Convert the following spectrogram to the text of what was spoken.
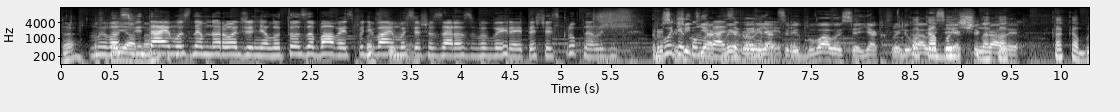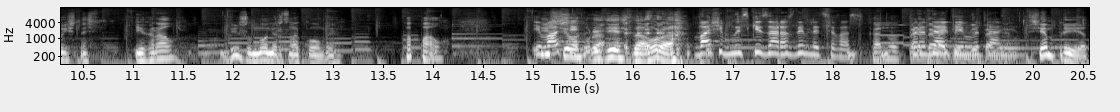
Да, Ми вас постоянно. вітаємо з днем народження, лото забава і сподіваємося, що зараз ви виграєте щось крупне, але в Розкажіть, будь-якому як разі виграли, як це виграєте. відбувалося, як Как хвилювалися, як обычно, чекали. как, как обычно. Играл, вижу номер знакомый. Попал. І И ваші, все, здесь, да, ура. ваші близькі зараз дивляться вас. Кана- Передайте їм вітання. вітання. Всем привет.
